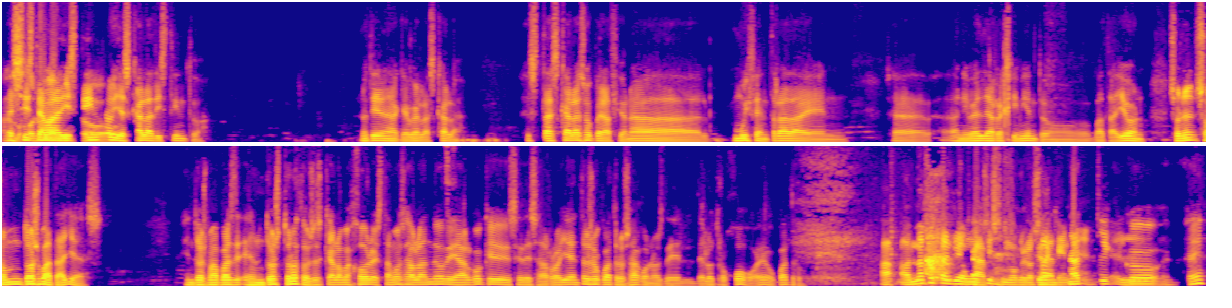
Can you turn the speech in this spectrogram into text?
Es no sistema visto- distinto y escala distinto. No tiene nada que ver la escala. Esta escala es operacional, muy centrada en. O sea, a nivel de regimiento, batallón. Son, son dos batallas. En dos mapas, de- en dos trozos. Es que a lo mejor estamos hablando de algo que se desarrolla en tres o cuatro hexágonos del, del otro juego, ¿eh? O cuatro. A, a mí me ha sorprendido muchísimo que lo saquen. ¿eh? ¿eh?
